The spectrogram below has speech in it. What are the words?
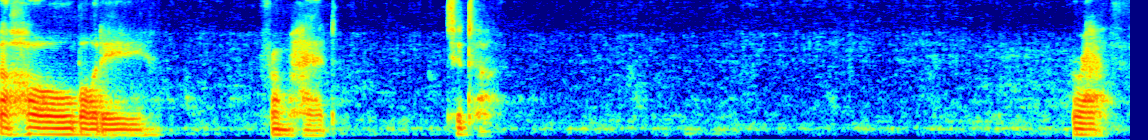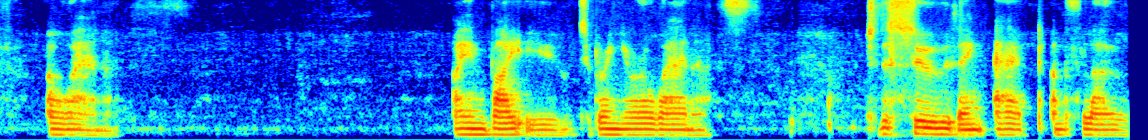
the whole body from head to toe. Breath awareness. I invite you to bring your awareness to the soothing ebb and flow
